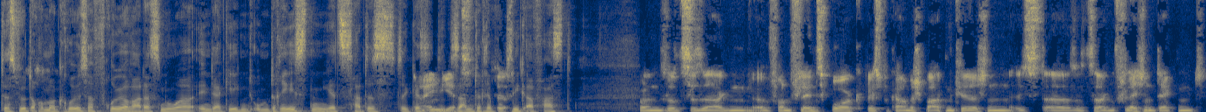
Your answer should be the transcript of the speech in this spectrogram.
das wird auch immer größer. Früher war das nur in der Gegend um Dresden. Jetzt hat es die, Nein, die gesamte Republik erfasst von sozusagen äh, von Flensburg bis Garmisch-Partenkirchen ist äh, sozusagen flächendeckend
